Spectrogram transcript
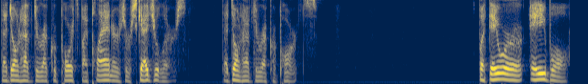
that don't have direct reports, by planners or schedulers that don't have direct reports but they were able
